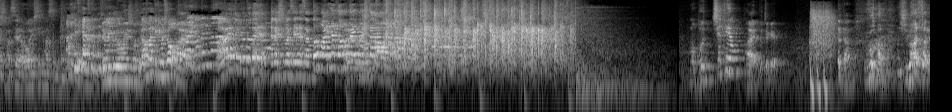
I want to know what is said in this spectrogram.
島セーラー応援していきますんでありがとうございます。全力で応援しましょう。頑張っていきましょうはい。はい、頑張ります。はい、ということで、長島セイラさんどうもありがとうございました。ちゃけよ。はいぶっちゃけうわ来ましたね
